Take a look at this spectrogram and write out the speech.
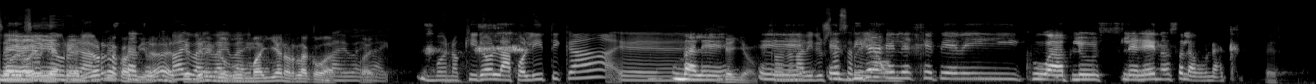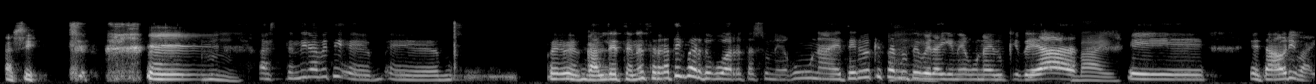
Bai, bai, bai, Bai, que bai, bai, bai. mailan horrelako bat. Bai, bai, bai. Bueno, kirola politika, eh, Vale. Gehiago. eh, ez dira? LGTBIQA plus legeen oso lagunak. Ez. Asi. eh, mm, Azten dira beti eh, eh, eh, galdetzen, ez? Zergatik behar dugu harretasun eguna, heteroek izan dute Ai. beraien eguna eduki behar, bai. eh, eta hori bai,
